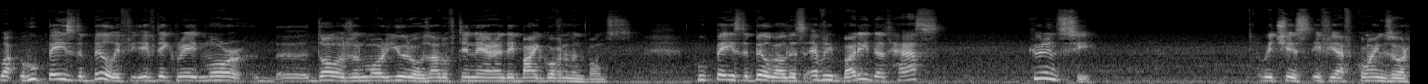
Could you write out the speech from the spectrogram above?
well, who pays the bill if if they create more uh, dollars or more euros out of thin air and they buy government bonds. Who pays the bill? Well that's everybody that has currency which is if you have coins or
